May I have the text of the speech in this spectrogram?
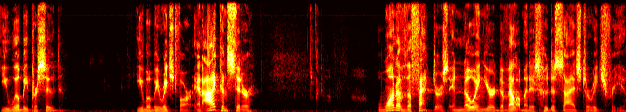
you will be pursued. You will be reached for. And I consider one of the factors in knowing your development is who decides to reach for you,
